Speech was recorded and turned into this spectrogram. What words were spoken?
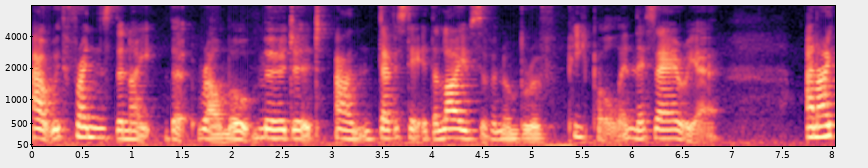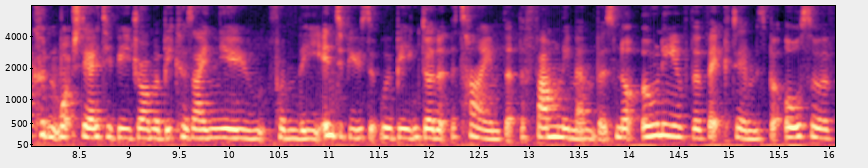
out with friends the night that Raoul Moat murdered and devastated the lives of a number of people in this area. And I couldn't watch the ITV drama because I knew from the interviews that were being done at the time that the family members, not only of the victims but also of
